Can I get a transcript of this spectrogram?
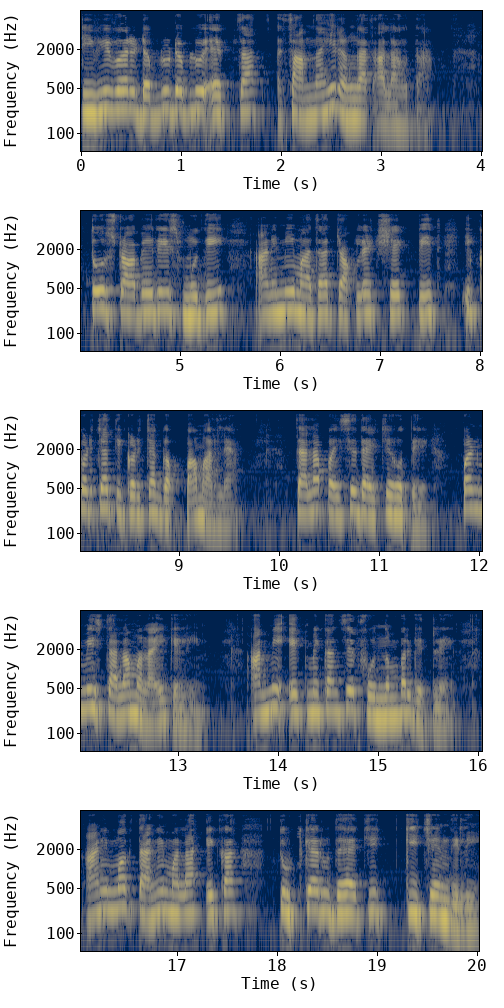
टी व्हीवर डब्ल्यू डब्ल्यू एफचा सामनाही रंगात आला होता. तो स्ट्रॉबेरी स्मूदी आणि मी माझा चॉकलेट शेक पीत इकडच्या तिकडच्या गप्पा मारल्या. त्याला पैसे द्यायचे होते पण मीच त्याला मनाई केली. आम्ही एकमेकांचे फोन नंबर घेतले. आणि मग त्याने मला एका तुटक्या हृदयाची किचेन दिली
